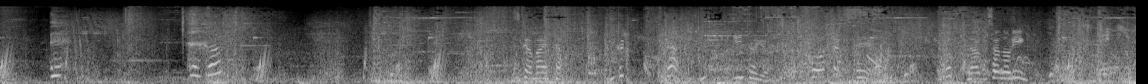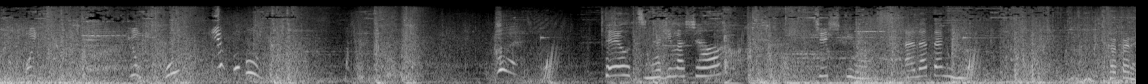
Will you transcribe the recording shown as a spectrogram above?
う。え？ふふ捕まえた。ふっ。さ糸よ工作せよ渚のリン。おい。よっ。ほやっほつなぎましょう知識はあなたにもかかれ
